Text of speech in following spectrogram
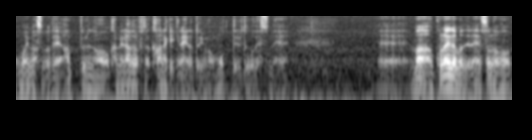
思いますのでアップルのカメラアダプター買わなきゃいけないなと今思ってるとこですね。えー、まあこの間までねその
